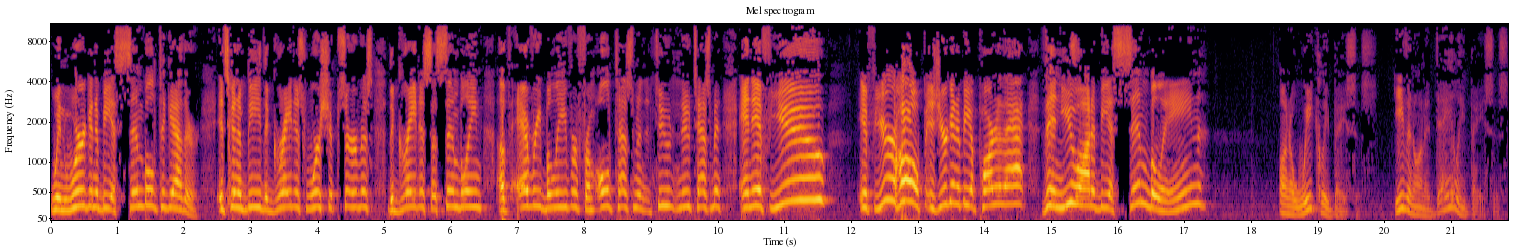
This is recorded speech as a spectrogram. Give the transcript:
when we're going to be assembled together. It's going to be the greatest worship service, the greatest assembling of every believer from Old Testament to New Testament. And if you, if your hope is you're going to be a part of that, then you ought to be assembling on a weekly basis, even on a daily basis,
